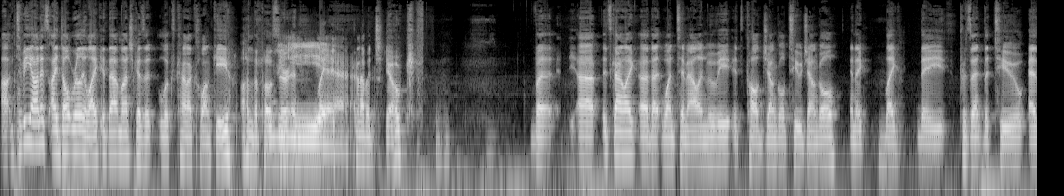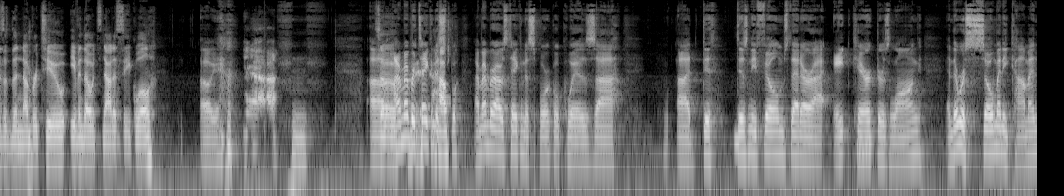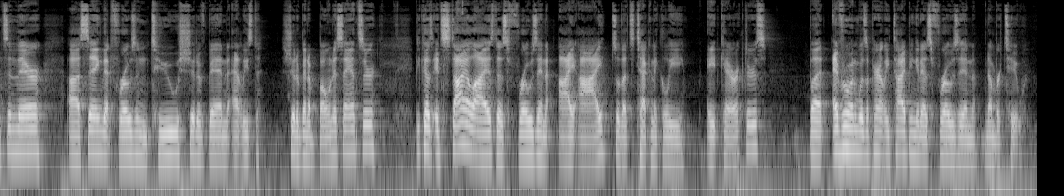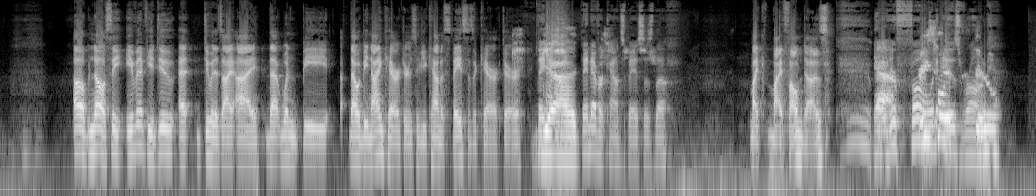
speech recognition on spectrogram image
Uh, to be honest, I don't really like it that much because it looks kind of clunky on the poster and like Yeah. it's kind of a joke. but uh, it's kind of like uh, that one Tim Allen movie. It's called Jungle Two Jungle, and they like they present the two as the number two, even though it's not a sequel. Oh yeah. Yeah. Uh, So, I remember taking a how- sp- I remember I was taking a Sporcle quiz. Uh, uh, Di- Disney films that are uh, eight characters long, and there were so many comments in there uh, saying that Frozen Two should have been at least should have been a bonus answer because it's stylized as Frozen II, so that's technically eight characters. But everyone was apparently typing it as Frozen number two. Oh no! See, even if you do uh, do it as I I, that wouldn't be that would be nine characters if you count a space as a character. They Yeah. never, they never count spaces though. My my phone does. Well, Yeah. your phone Resource is wrong. two.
